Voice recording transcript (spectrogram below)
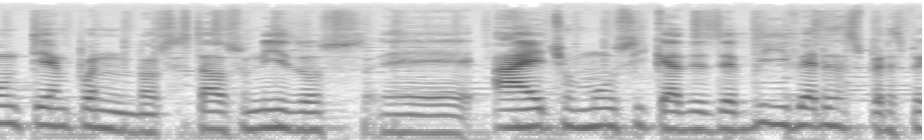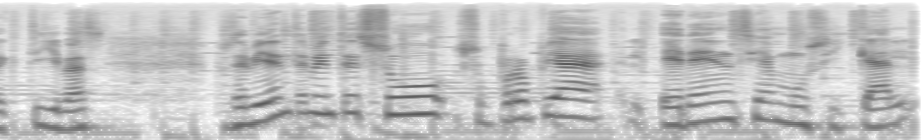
un tiempo en los Estados Unidos, eh, ha hecho música desde diversas perspectivas, pues evidentemente su, su propia herencia musical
